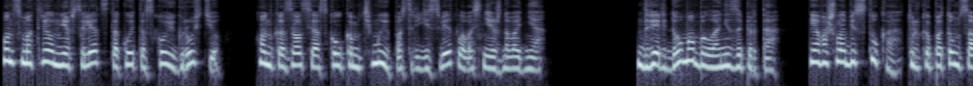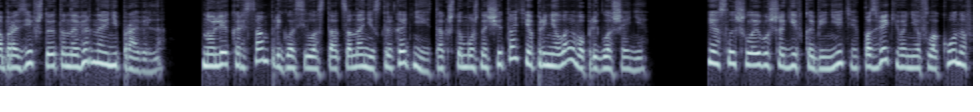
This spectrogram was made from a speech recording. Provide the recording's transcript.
Он смотрел мне вслед с такой тоской и грустью. Он казался осколком тьмы посреди светлого снежного дня. Дверь дома была не заперта. Я вошла без стука, только потом сообразив, что это, наверное, неправильно. Но лекарь сам пригласил остаться на несколько дней, так что можно считать, я приняла его приглашение. Я слышала его шаги в кабинете, позвякивание флаконов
